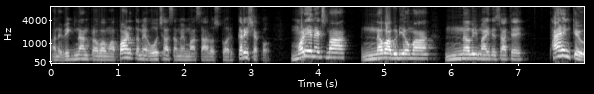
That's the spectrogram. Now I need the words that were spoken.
અને વિજ્ઞાન પ્રવાહમાં પણ તમે ઓછા સમયમાં સારો સ્કોર કરી શકો. મળીએ નેક્સ્ટમાં નવા વિડીયોમાં નવી માહિતી સાથે. થેન્ક યુ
